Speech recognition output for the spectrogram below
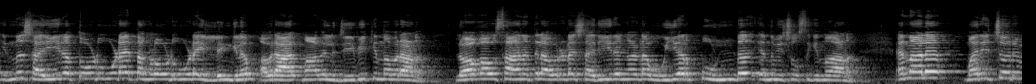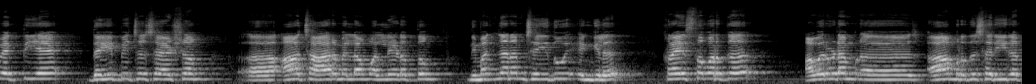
ഇന്ന് ശരീരത്തോടുകൂടെ തങ്ങളോടുകൂടെ ഇല്ലെങ്കിലും അവർ ആത്മാവിൽ ജീവിക്കുന്നവരാണ്. ലോകാവസാനത്തിൽ അവരുടെ ശരീരങ്ങളുടെ ഉയർപ്പ് ഉണ്ട് എന്ന് വിശ്വസിക്കുന്നതാണ്. എന്നാൽ മരിച്ച ഒരു വ്യക്തിയെ ദഹിപ്പിച്ച ശേഷം ആ, ചാരമെല്ലാം വല്ലയിടത്തും നിമജ്ജനം ചെയ്തു എങ്കിൽ ക്രൈസ്തവർക്ക് അവരുടെ ആ മൃതശരീരം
